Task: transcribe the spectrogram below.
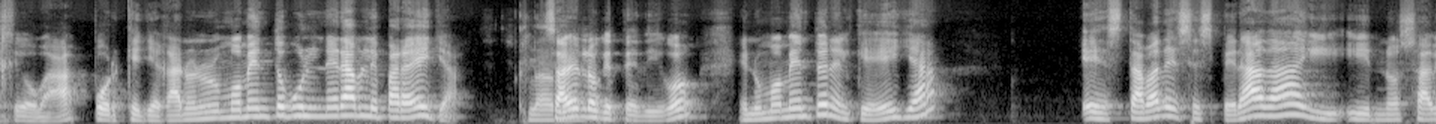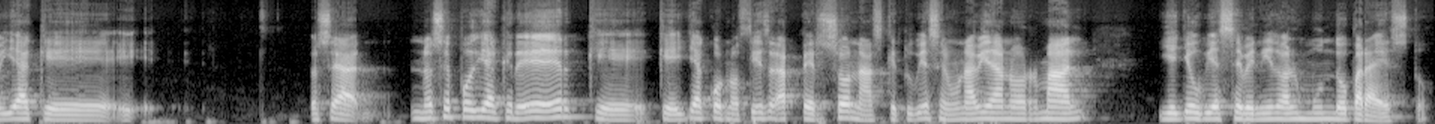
Jehová porque llegaron en un momento vulnerable para ella. ¿Sabes lo que te digo? En un momento en el que ella estaba desesperada y, no sabía que, o sea, no se podía creer que, que ella conociese a personas que tuviesen una vida normal y ella hubiese venido al mundo para esto,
